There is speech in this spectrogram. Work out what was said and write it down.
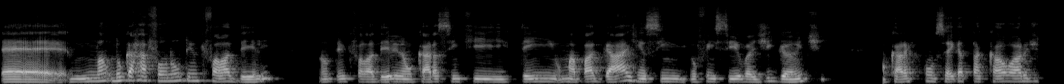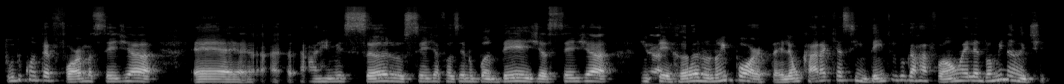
É, no, no garrafão não tenho o que falar dele não tenho que falar dele, ele é um cara assim que tem uma bagagem assim ofensiva gigante, um cara que consegue atacar o aro de tudo quanto é forma, seja é, arremessando, seja fazendo bandeja, seja enterrando, não importa. Ele é um cara que assim dentro do garrafão ele é dominante.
